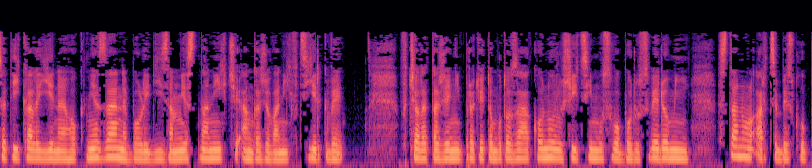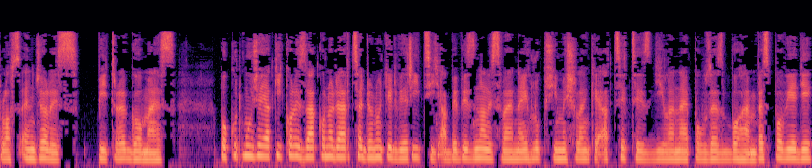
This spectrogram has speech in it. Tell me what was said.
se týkaly jiného kněze nebo lidí zaměstnaných či angažovaných v církvi. V čele tažení proti tomuto zákonu rušícímu svobodu svědomí stanul arcibiskup Los Angeles Peter Gomez, pokud může jakýkoliv zákonodárce donutit věřící, aby vyznali své nejhlubší myšlenky a city sdílené pouze s Bohem ve spovědi,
